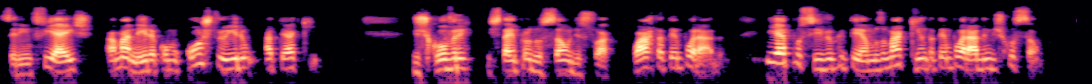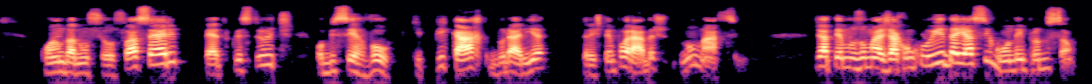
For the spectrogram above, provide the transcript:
serem fiéis à maneira como construíram até aqui. Discovery está em produção de sua quarta temporada e é possível que tenhamos uma quinta temporada em discussão. Quando anunciou sua série, Patrick Stewart observou que Picard duraria três temporadas no máximo. Já temos uma já concluída e a segunda em produção.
